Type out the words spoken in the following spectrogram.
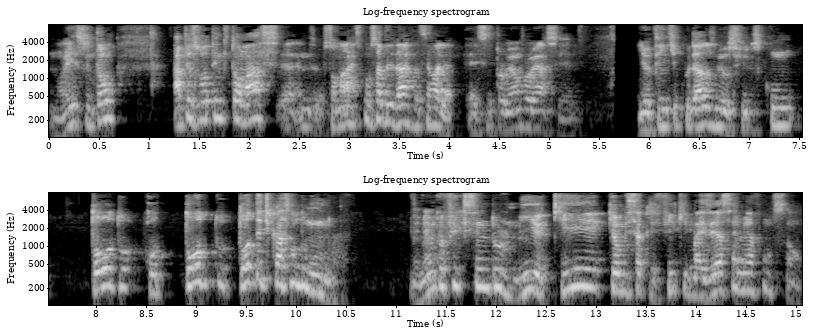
Não é isso? Então, a pessoa tem que tomar, eh, tomar a responsabilidade. Assim, olha, esse problema é um problema sério. E eu tenho que cuidar dos meus filhos com, todo, com todo, toda a dedicação do mundo. É mesmo que eu fique sem dormir aqui, que eu me sacrifique, mas essa é a minha função.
